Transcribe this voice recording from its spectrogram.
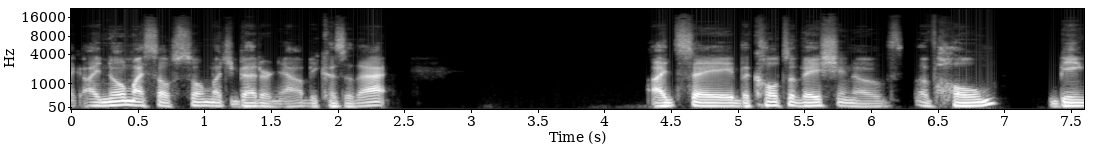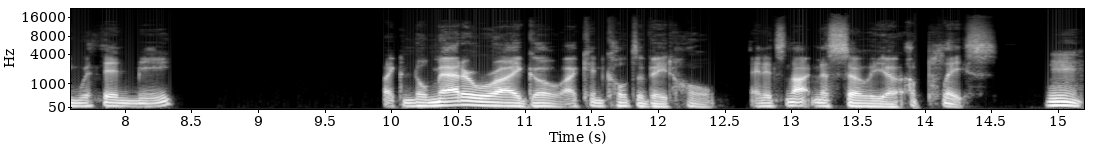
Like I know myself so much better now because of that. I'd say the cultivation of of home being within me like no matter where I go, I can cultivate home, and it's not necessarily a, a place. Mm.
